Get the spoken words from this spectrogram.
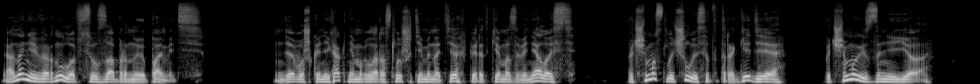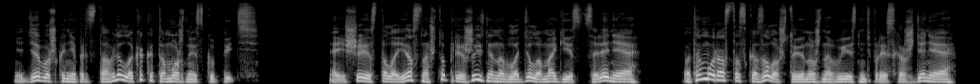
она не вернула всю забранную память. Девушка никак не могла расслышать именно тех, перед кем извинялась. Почему случилась эта трагедия? Почему из-за неё? И девушка не представляла, как это можно искупить. А ещё ей стало ясно, что при жизни она владела магией исцеления, потому Раста сказала, что ей нужно выяснить происхождение,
